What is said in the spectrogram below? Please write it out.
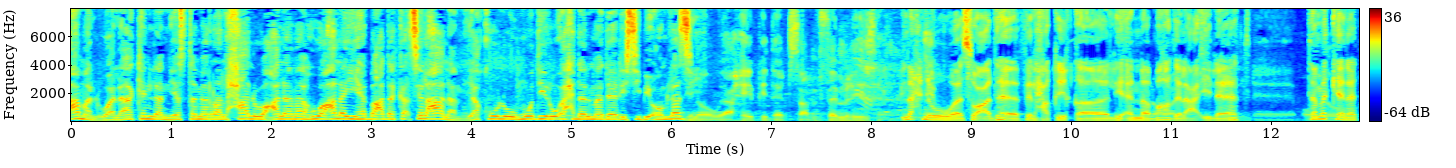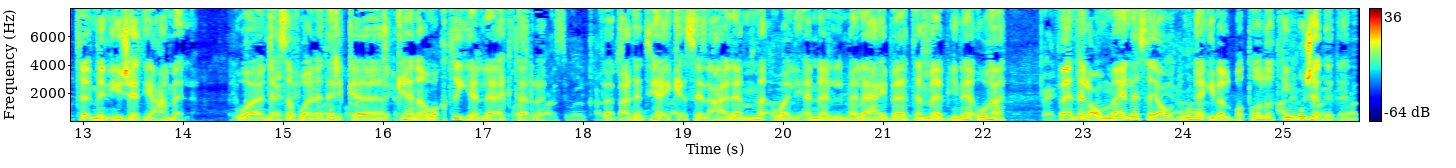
عمل ولكن لن يستمر الحال على ما هو عليه بعد كأس العالم يقول مدير إحدى المدارس بأوملازي نحن سعداء في الحقيقة لأن بعض العائلات تمكنت من إيجاد عمل. ونأسف أن ذلك كان وقتيا لا أكثر. فبعد انتهاء كأس العالم ولأن الملاعب تم بناؤها فأن العمال سيعودون إلى البطالة مجددا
